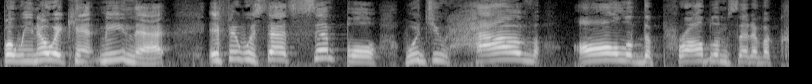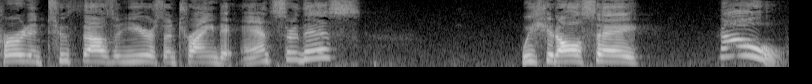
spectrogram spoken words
but we know it can't mean that. If it was that simple, would you have all of the problems that have occurred in 2,000 years in trying to answer this? We should all say, no.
